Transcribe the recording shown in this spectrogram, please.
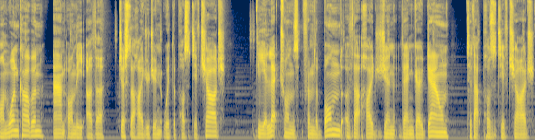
on one carbon and on the other just the hydrogen with the positive charge. The electrons from the bond of that hydrogen then go down to that positive charge,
